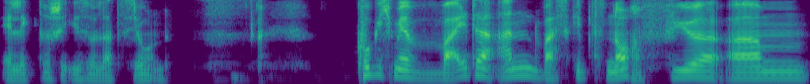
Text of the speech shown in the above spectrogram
elektrische Isolation. Gucke ich mir weiter an, was gibt's noch für ähm,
